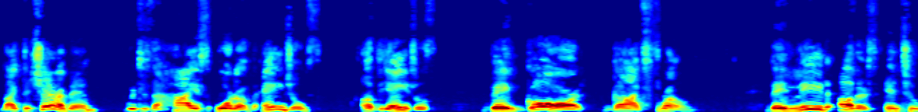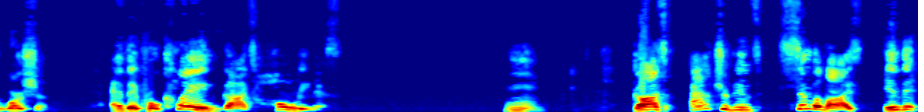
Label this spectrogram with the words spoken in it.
Like the cherubim, which is the highest order of angels, of the angels, they guard God's throne. They lead others into worship and they proclaim God's holiness. Mm. God's attributes symbolized in the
